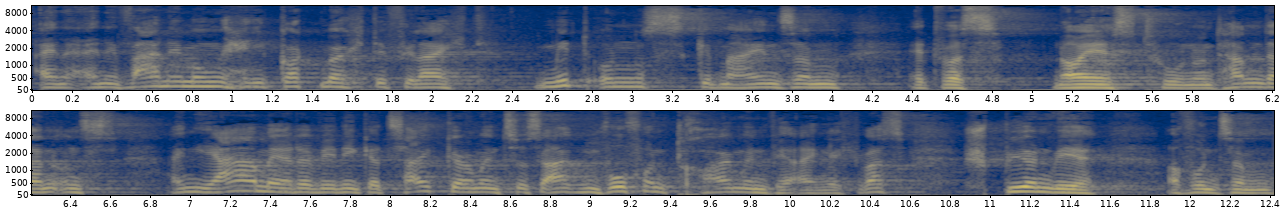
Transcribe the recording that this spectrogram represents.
eine, eine Wahrnehmung, hey, Gott möchte vielleicht mit uns gemeinsam etwas Neues tun und haben dann uns ein Jahr mehr oder weniger Zeit genommen zu sagen, wovon träumen wir eigentlich, was spüren wir auf unserem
